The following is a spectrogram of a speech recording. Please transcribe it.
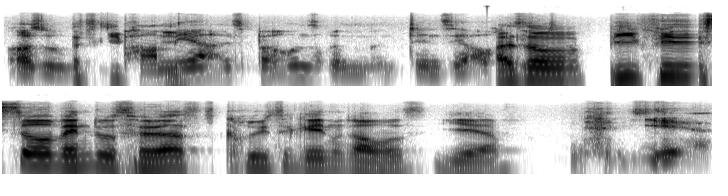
also ein paar die. mehr als bei unserem, den sie auch Also Beefisto, wenn du es hörst, Grüße gehen raus. Yeah. Yeah,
